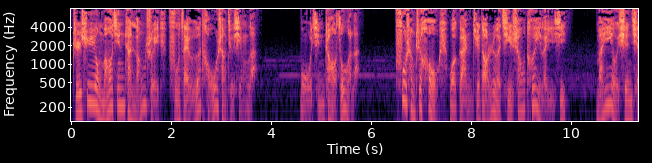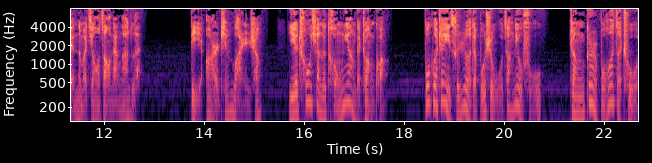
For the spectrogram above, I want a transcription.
只需用毛巾蘸冷水敷在额头上就行了。母亲照做了，敷上之后，我感觉到热气稍退了一些，没有先前那么焦躁难安了。第二天晚上。也出现了同样的状况，不过这次热的不是五脏六腑，整个脖子处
